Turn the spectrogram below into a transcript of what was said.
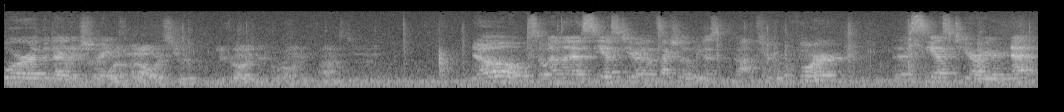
or the dilution rate. Wasn't that always true? You could always be growing faster than. No, so in the CSTR, that's actually what we just got through before, the CSTR, your net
